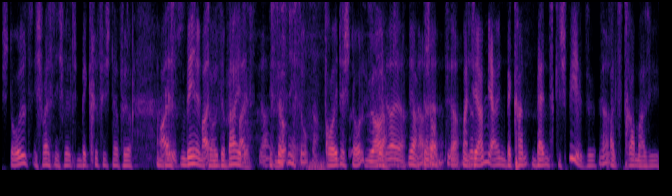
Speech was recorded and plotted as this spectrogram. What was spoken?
Stolz, ich weiß nicht, welchen Begriff ich dafür am beides, besten wählen beides, sollte. Beides. Ja, ist das nicht so? Freude, Stolz? Ja, ja, ja. ja, ja, Man, sie haben ja in bekannten Bands gespielt als Drama. Sie,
